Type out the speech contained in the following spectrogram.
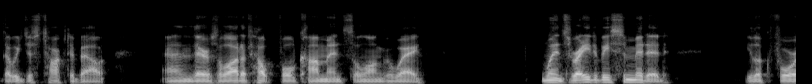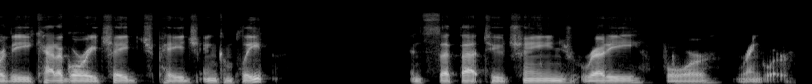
that we just talked about. And there's a lot of helpful comments along the way. When it's ready to be submitted, you look for the category change page incomplete and set that to change ready for Wrangler.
